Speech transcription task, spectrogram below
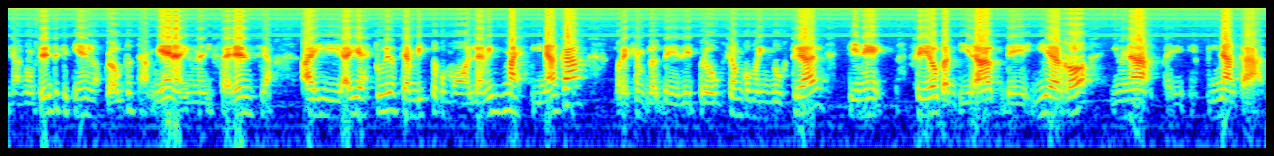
los nutrientes que tienen los productos también hay una diferencia. Hay, hay estudios que han visto como la misma espinaca, por ejemplo, de producción como industrial, tiene cero cantidad de hierro y una eh, espinaca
